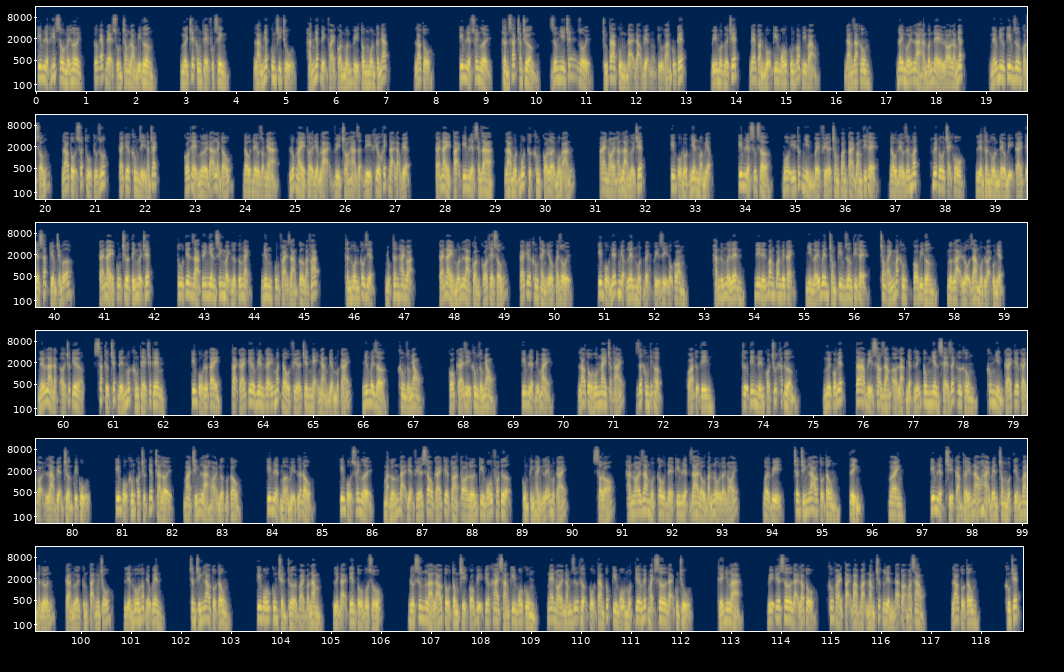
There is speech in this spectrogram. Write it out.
Kim liệt hít sâu mấy hơi, cưỡng ép đẻ xuống trong lòng bị thương. Người chết không thể phục sinh. Làm nhất cung chi chủ, hắn nhất định phải còn muốn vì tông môn cân nhắc. Lao tổ. Kim liệt xoay người, thần sát trang trường, dương nhi chết rồi, chúng ta cùng đại đạo viện cửu đoán cũng kết vì một người chết, đem toàn bộ kim ố cung góp đi vào. Đáng ra không? Đây mới là hắn vấn đề lo lắng nhất. Nếu như kim dương còn sống, lao tổ xuất thủ cứu rút cái kia không gì đáng trách. Có thể người đã lạnh đấu, đầu đều dọn nhà, lúc này thời điểm lại vì cho hạ giận đi khiêu khích đại đạo viện. Cái này tại kim liệt xem ra là một bút cực không có lời mua bán. Ai nói hắn là người chết? Kim cổ đột nhiên mở miệng. Kim liệt sững sờ, vô ý thức nhìn về phía trong quan tài băng thi thể, đầu đều rơi mất, huyết đô chạy khô, liền thần hồn đều bị cái kia sắt kiếm chém vỡ. Cái này cũng chưa tính người chết tu tiên giả tuy nhiên sinh mệnh lực ưng ngạnh, nhưng cũng phải giảng cơ bản pháp. Thần hồn câu diệt, nhục thân hai đoạn. Cái này muốn là còn có thể sống, cái kia không thành yêu quái rồi. Kim cổ nhét miệng lên một vệ quỷ dị độ cong. Hắn đứng người lên, đi đến băng quan bên cạnh, nhìn lấy bên trong kim dương thi thể, trong ánh mắt không có bi thương, ngược lại lộ ra một loại cùng nhiệt. Nếu là đặt ở trước kia s thực chết đến mức không thể chết thêm. Kim cổ đưa tay, tại cái kia viên gãy mất đầu phía trên nhẹ nhàng điểm một cái, nhưng bây giờ, không giống nhau. Có cái gì không giống nhau? Kim liệt nhữ mày. Lao tổ hôm nay trạng thái, rất không thích hợp quá tự tin. Tự tin đến có chút khác thường. Ngươi có biết, ta vì sao dám ở lạc nhật lĩnh công nhiên xé rách hư không không nhìn cái kia cái gọi là viện trưởng quy củ? Kim cổ không có trực tiếp trả lời, mà chính là hỏi ngược một câu. Kim liệt mở mịt lắc đầu. Kim cổ xoay người, mặt hướng đại điện phía sau cái kia tòa to lớn kim ố pho tượng, cùng kính hành lễ một cái. Sau đó, hắn nói ra một câu để kim liệt ra đầu bắn nổ lời nói. Bởi vì, chân chính lao tổ tông, tỉnh. Vê anh, kim liệt chỉ cảm thấy não hải bên trong một tiếng vang thật lớn, cả người cứng tại nguyên chỗ, liền hô hấp đều quên chân chính lao tổ tông. Kim ô cung truyền thừa vài vạn năm, lịch đại tiên tổ vô số. Được xưng là lão tổ tông chỉ có vị kia khai sáng kim ô cung nghe nói nắm giữ thượng cổ tam túc kim ô một tia huyết mạch sơ đại cung chủ. Thế nhưng là, vị kia sơ đại lão tổ, không phải tại ba vạn năm trước liền đã tọa hóa sao? Lao tổ tông, không chết.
